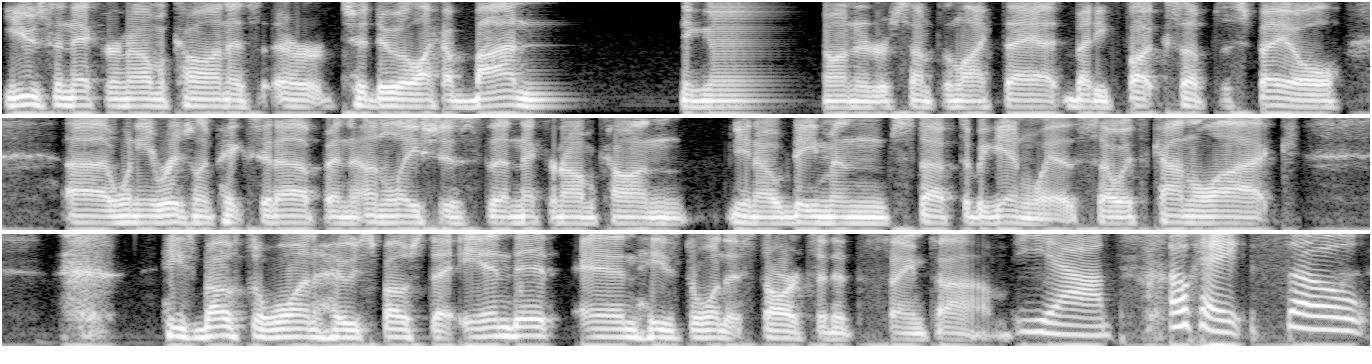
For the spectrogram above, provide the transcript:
use the Necronomicon as or to do like a binding on it or something like that, but he fucks up the spell uh, when he originally picks it up and unleashes the Necronomicon, you know, demon stuff to begin with. So it's kind of like he's both the one who's supposed to end it and he's the one that starts it at the same time. yeah okay so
